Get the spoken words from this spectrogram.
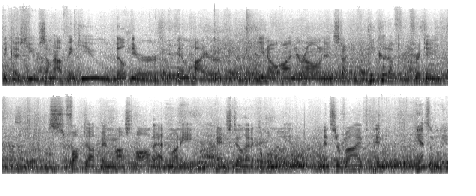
because you somehow think you built your empire, you know, on your own and start. He could have freaking fucked up and lost all that money and still had a couple million and survived and Handsomely.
